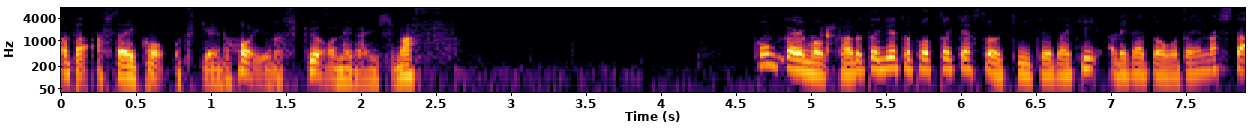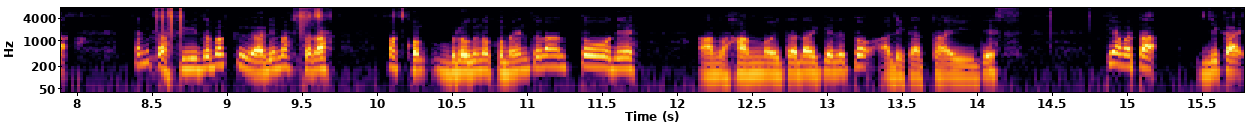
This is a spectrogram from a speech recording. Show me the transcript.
また明日以降お付き合いの方よろしくお願いします。今回もカルトゲートポッドキャストを聞いていただきありがとうございました。何かフィードバックがありましたら、まあ、こブログのコメント欄等であの反応いただけるとありがたいです。ではまた次回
